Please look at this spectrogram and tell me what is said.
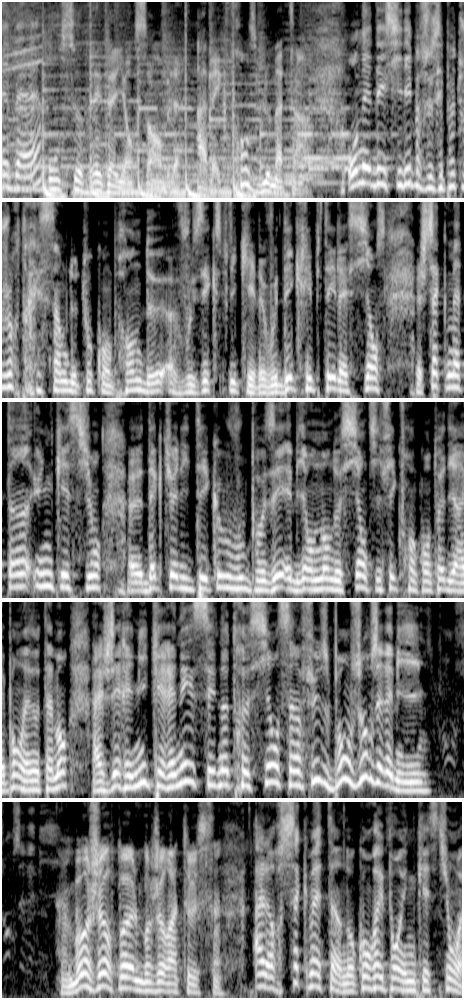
9h, On se réveille ensemble avec France Bleu Matin. On a décidé, parce que c'est pas toujours très simple de tout comprendre, de vous expliquer, de vous décrypter la science. Chaque matin, une question euh, d'actualité que vous vous posez, eh bien on demande aux scientifiques franc-comtois d'y répondre, et notamment à Jérémy Kéréné, c'est notre science infuse. Bonjour Jérémy Bonjour Paul, bonjour à tous. Alors chaque matin, donc on répond à une question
